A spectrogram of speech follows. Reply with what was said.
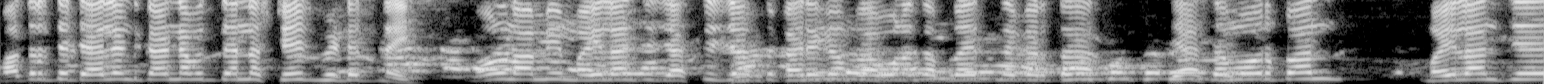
मात्र ते टॅलेंट काढण्यामध्ये त्यांना स्टेज भेटत नाही. म्हणून आम्ही महिलांचे जास्तीत जास्त कार्यक्रम राबवण्याचा प्रयत्न करतात. या समोर पण महिलांचे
